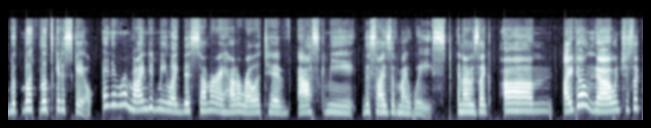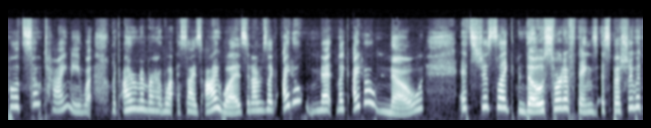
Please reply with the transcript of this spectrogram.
Let, let let's get a scale." And it reminded me like this summer I had a relative ask me the size of my waist. And I was like, "Um, I don't know." And she's like, "Well, it's so tiny. What like I remember how- what size I was." And I was like, "I don't met like I don't know." It's just like those sort of things, especially with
